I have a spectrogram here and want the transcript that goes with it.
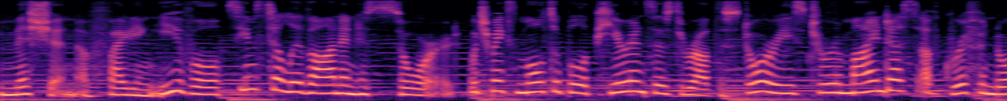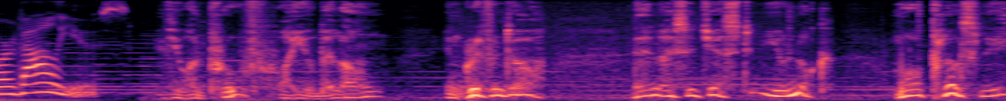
mission of fighting evil seems to live on in his sword, which makes multiple appearances throughout the stories to remind us of Gryffindor values. If you want proof why you belong in Gryffindor, then I suggest you look more closely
